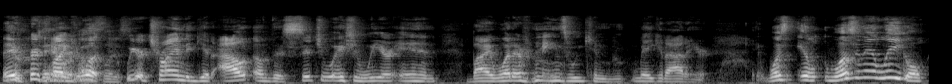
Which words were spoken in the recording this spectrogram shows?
They were They like, were look, hustlers. we are trying to get out of this situation we are in by whatever means we can make it out of here. It was it wasn't illegal.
